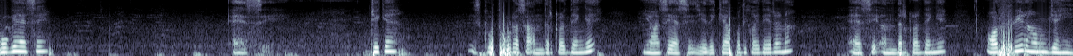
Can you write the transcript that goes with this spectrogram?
हो गया ऐसे? ऐसे। ठीक है? इसको थोड़ा सा अंदर कर देंगे। यहाँ से ऐसे, ये देखिए आपको दिखाई दे रहा है ना? ऐसे अंदर कर देंगे। और फिर हम यहीं,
